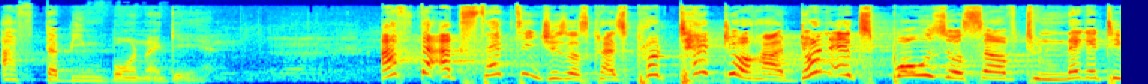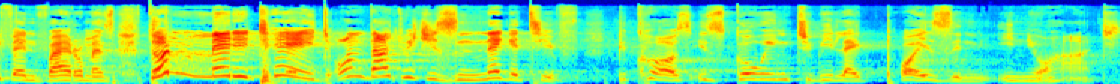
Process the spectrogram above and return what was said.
after being born again. After accepting Jesus Christ, protect your heart. Don't expose yourself to negative environments. Don't meditate on that which is negative because it's going to be like poison in your heart.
